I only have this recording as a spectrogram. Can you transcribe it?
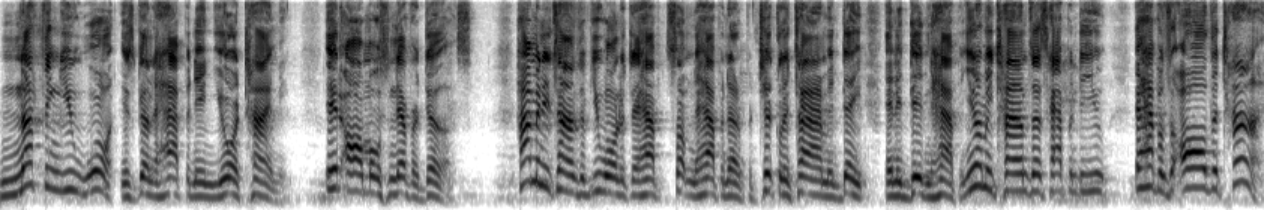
Nothing you want is going to happen in your timing. It almost never does. How many times have you wanted to have something to happen at a particular time and date and it didn't happen? You know how many times that's happened to you? It happens all the time.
